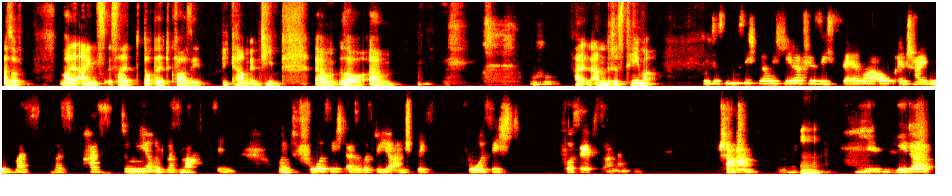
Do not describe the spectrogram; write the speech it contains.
Also, weil eins ist halt doppelt quasi, die kam im Team. Ähm, so, ähm, mhm. halt ein anderes Thema. Und das muss sich, glaube ich, jeder für sich selber auch entscheiden, was, was passt zu mir und was macht Sinn. Und Vorsicht, also was du hier ansprichst, Vorsicht vor Selbsternannten. Schaman. Mhm. Wie in jeder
